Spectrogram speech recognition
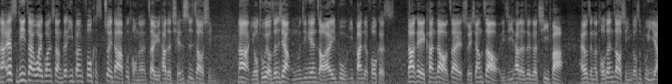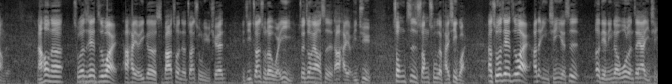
那 ST 在外观上跟一般 Focus 最大的不同呢，在于它的前视造型。那有图有真相，我们今天找来了一部一般的 Focus，大家可以看到，在水箱罩以及它的这个气坝，还有整个头灯造型都是不一样的。然后呢，除了这些之外，它还有一个十八寸的专属铝圈，以及专属的尾翼。最重要是，它还有一具中置双出的排气管。那除了这些之外，它的引擎也是。二点零的涡轮增压引擎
